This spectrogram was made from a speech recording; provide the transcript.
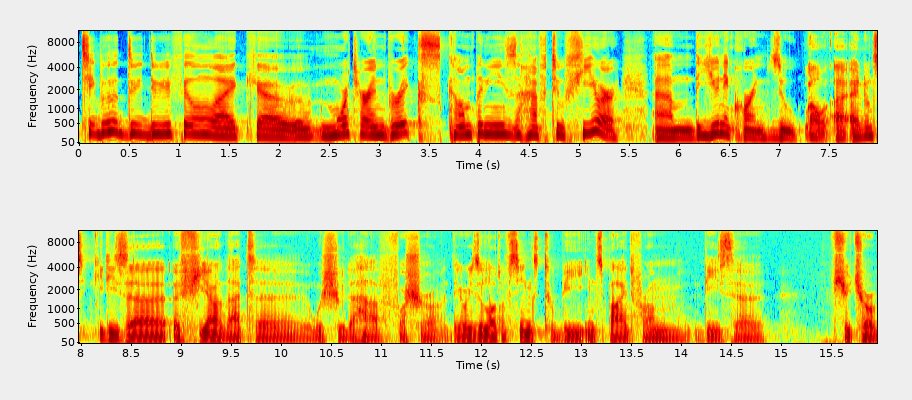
Thibault, do, do you feel like uh, mortar and bricks companies have to fear um, the unicorn zoo? Well, I, I, don't think it is a, a fear that uh, we should have for sure. There is a lot of things to be inspired from these uh, future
